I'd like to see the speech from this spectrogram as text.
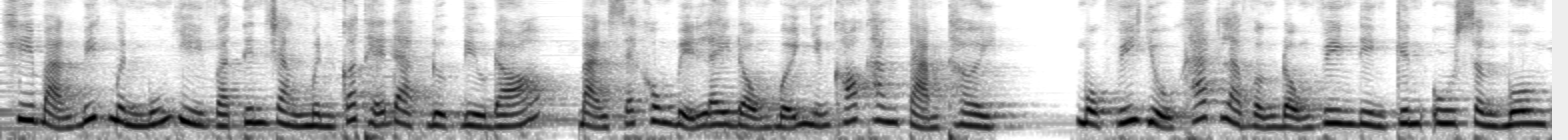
Khi bạn biết mình muốn gì và tin rằng mình có thể đạt được điều đó, bạn sẽ không bị lay động bởi những khó khăn tạm thời. Một ví dụ khác là vận động viên điền kinh Usain Bolt,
